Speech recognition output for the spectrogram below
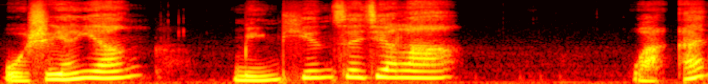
我是杨洋，明天再见啦，晚安。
